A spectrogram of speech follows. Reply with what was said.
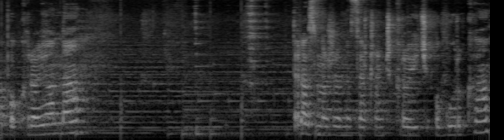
Cebula pokrojona. Teraz możemy zacząć kroić ogórka.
